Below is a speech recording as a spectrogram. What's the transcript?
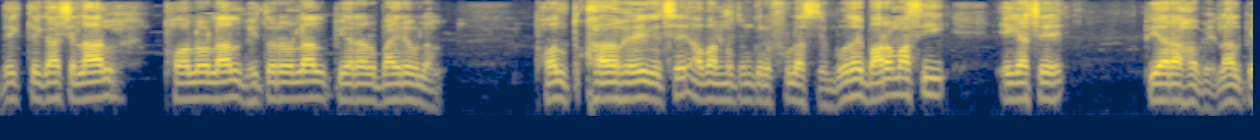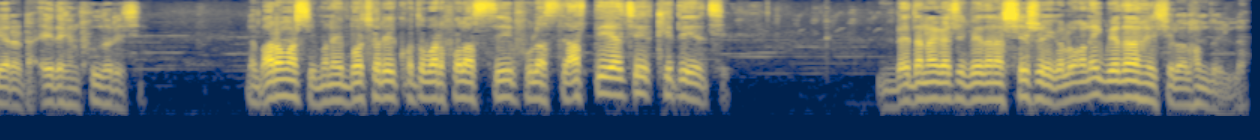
দেখতে গাছ লাল, ফলও লাল, ভিতরেও লাল, পেয়ারার বাইরেও লাল। ফল খাওয়া হয়ে গেছে, আবার নতুন করে ফুল আসছে। বোধহয় বারো মাসই এই গাছে পেয়ারা হবে, লাল পেয়ারাটা। এই দেখেন, ফুল ধরেছে। বারো মাসই মানে বছরে কতবার ফল আসছে, ফুল আসছে, আসতে আছে, খেতে আছে। বেদানা গাছে বেদানা শেষ হয়ে গেল, অনেক বেদানা হয়েছিল, আলহামদুলিল্লাহ।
